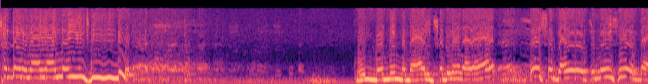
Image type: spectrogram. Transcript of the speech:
چھڈن والا نہیں سی کوئی مومن نماز چھڈنے والا اس دور چ نہیں سی ہوتا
